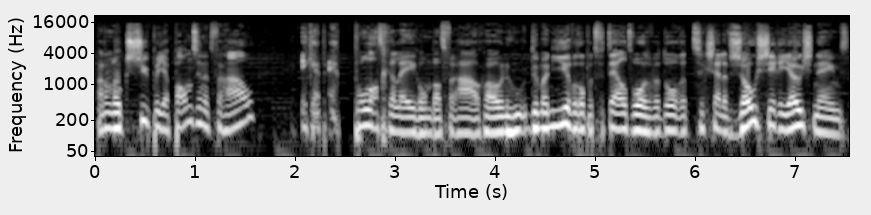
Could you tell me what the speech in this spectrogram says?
Maar dan ook super Japans in het verhaal ik heb echt plat gelegen om dat verhaal. Gewoon hoe, de manier waarop het verteld wordt, waardoor het zichzelf zo serieus neemt.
